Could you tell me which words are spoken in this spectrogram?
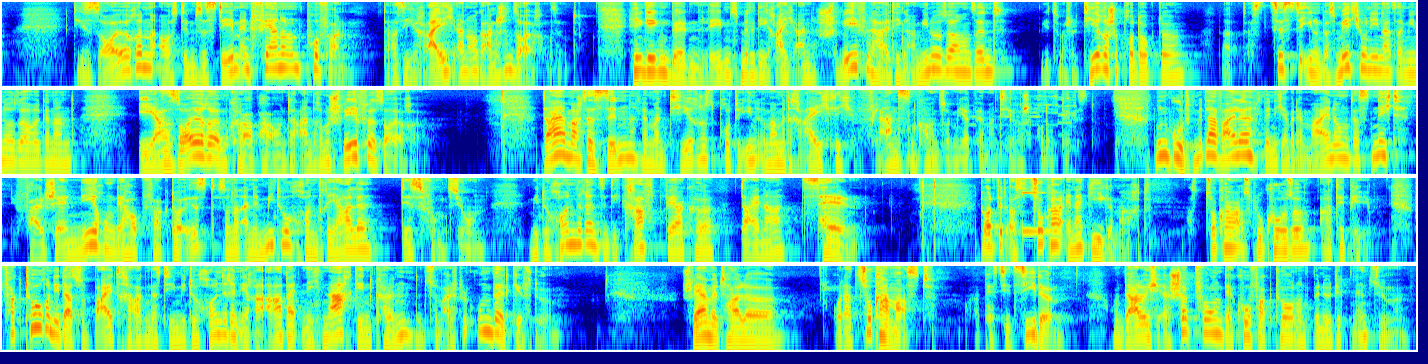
die Säuren aus dem System entfernen und puffern, da sie reich an organischen Säuren sind. Hingegen bilden Lebensmittel, die reich an schwefelhaltigen Aminosäuren sind, wie zum Beispiel tierische Produkte, das Cystein und das Methionin als Aminosäure genannt, eher Säure im Körper, unter anderem Schwefelsäure. Daher macht es Sinn, wenn man tierisches Protein immer mit reichlich Pflanzen konsumiert, wenn man tierische Produkte isst. Nun gut, mittlerweile bin ich aber der Meinung, dass nicht die falsche Ernährung der Hauptfaktor ist, sondern eine mitochondriale Dysfunktion. Mitochondrien sind die Kraftwerke deiner Zellen. Dort wird aus Zucker Energie gemacht. Aus Zucker, aus Glucose, ATP. Faktoren, die dazu beitragen, dass die Mitochondrien ihrer Arbeit nicht nachgehen können, sind zum Beispiel Umweltgifte, Schwermetalle oder Zuckermast oder Pestizide und dadurch Erschöpfung der Kofaktoren und benötigten Enzyme.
